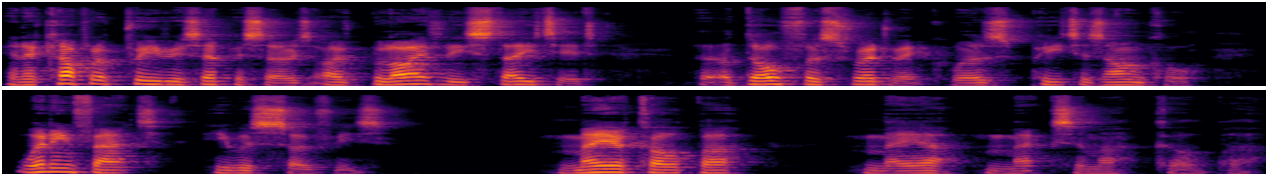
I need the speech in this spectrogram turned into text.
in a couple of previous episodes I've blithely stated that Adolphus Frederick was Peter's uncle, when in fact he was Sophie's. Mea culpa, mea maxima culpa.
